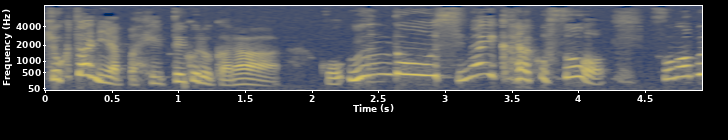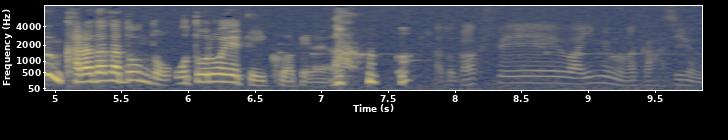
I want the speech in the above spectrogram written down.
極端にやっぱ減ってくるから、こう、運動をしないからこそ、その分体がどんどん衰えていくわけだよ。あと学生は意味もなく走るので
